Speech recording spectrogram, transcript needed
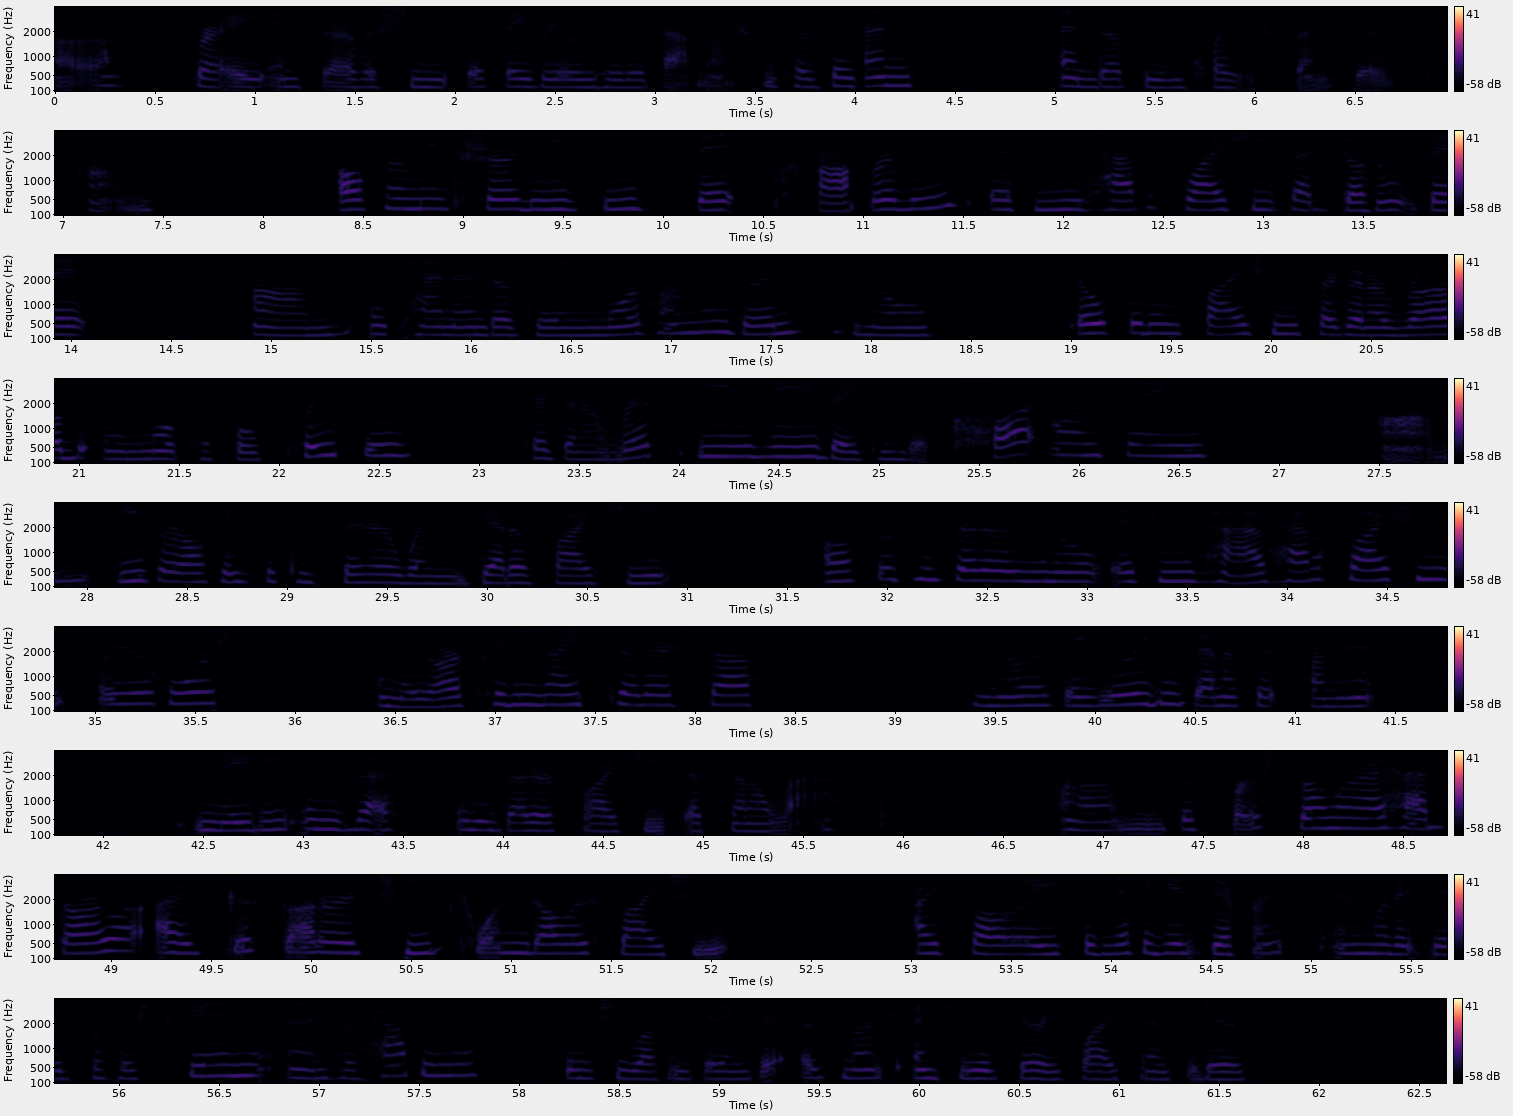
uh, spray instead of a sheet if they really hate it that much because they can end up being quite expensive. Um, also, make sure these do fit properly. If you have a fly sheet that doesn't fit, um, it can end up doing more harm than good. You know, ill fitting fly sheets are going to rub in multiple places, they're going to rip easy, they can get caught on things. Um, these are all things to consider when you get a fly sheet. Also, consider, you know, if you have had a fly sheet for your horse and they are pretty nice to their stuff, you know, if they really do benefit from it, maybe invest in a better fly sheet that's going to last. Um, the first summer I had Darla, I just got her a cheap $20 fly sheet. I saw a significant difference in what it did for her skin and her happiness since she wasn't getting bit as much and she is very fly sensitive.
